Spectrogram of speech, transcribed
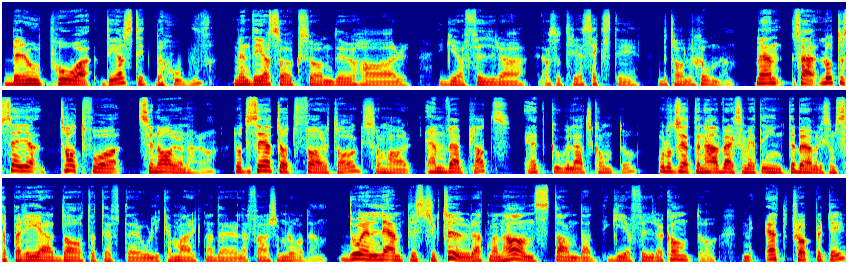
beror på dels ditt behov, men dels också om du har GA4, alltså 360 betalversionen. Men så här, låt oss säga, ta två scenarion här då. Låt oss säga att du har ett företag som har en webbplats, ett Google Ads-konto. Och låt oss säga att den här verksamheten inte behöver liksom separera datat efter olika marknader eller affärsområden. Då är en lämplig struktur att man har en standard G4-konto med ett property,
